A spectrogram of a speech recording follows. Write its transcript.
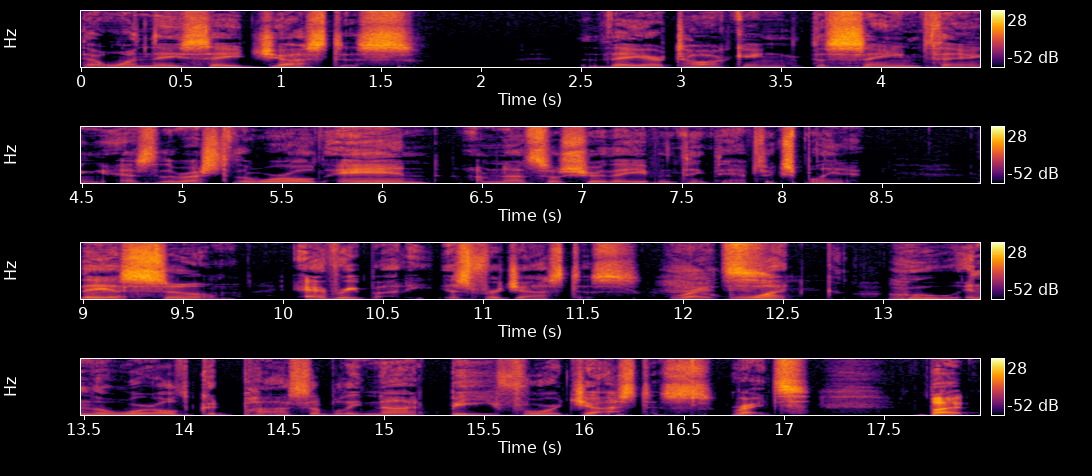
that when they say justice, they are talking the same thing as the rest of the world, and I'm not so sure they even think they have to explain it. They Right. assume everybody is for justice. Right. What? Who in the world could possibly not be for justice? Right. But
